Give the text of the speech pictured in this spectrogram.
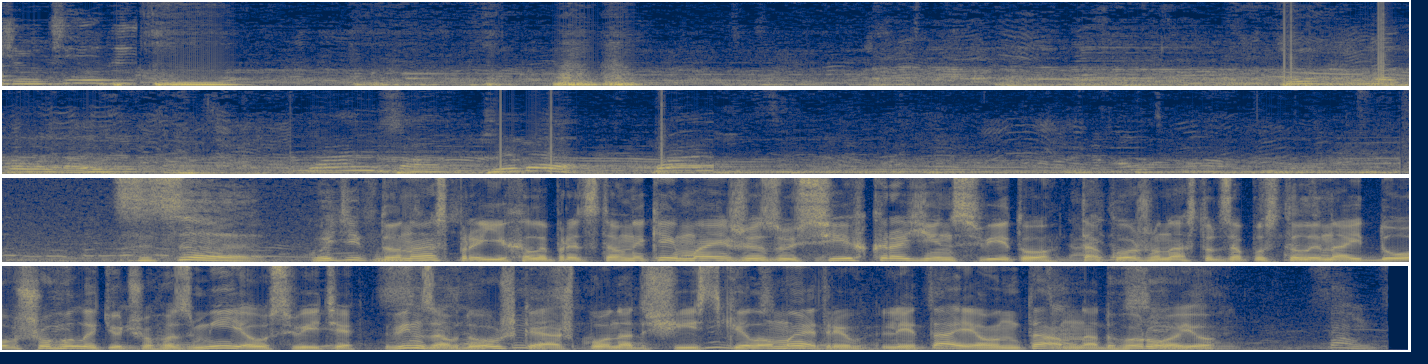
请出宾。尊敬的各位来宾，观赏节目，观。此次国际 До нас приїхали представники майже з усіх країн світу. Також у нас тут запустили найдовшого летючого змія у світі. Він завдовжки аж понад 6 кілометрів. Літає он там над горою.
